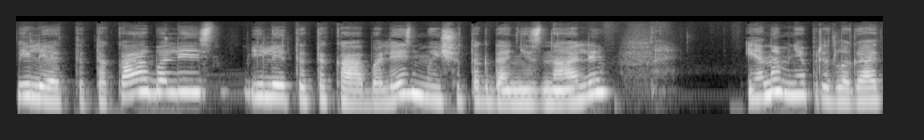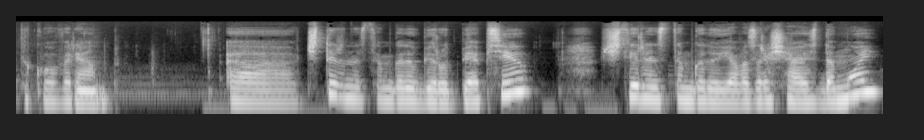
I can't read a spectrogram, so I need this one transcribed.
Или это такая болезнь, или это такая болезнь. Мы еще тогда не знали. И она мне предлагает такой вариант. Э, в 2014 году берут биопсию, в 2014 году я возвращаюсь домой,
